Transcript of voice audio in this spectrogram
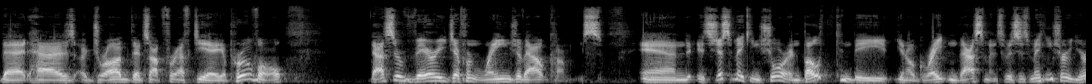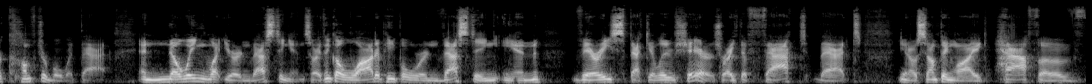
that has a drug that's up for FDA approval, that's a very different range of outcomes. And it's just making sure, and both can be, you know, great investments, it's just making sure you're comfortable with that and knowing what you're investing in. So I think a lot of people were investing in very speculative shares, right? The fact that, you know, something like half of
